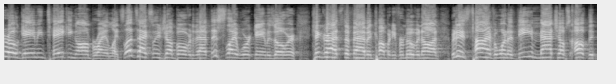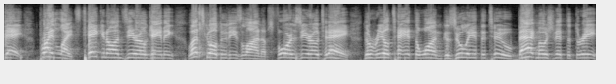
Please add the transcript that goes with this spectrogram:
Zero Gaming taking on Bright Lights. Let's actually jump over to that. This slight work game is over. Congrats to Fab and company for moving on. But it is time for one of the matchups of the day. Bright Lights taking on Zero Gaming. Let's go through these lineups. 4-0 today. The Real Tay at the 1, Gazuli at the 2, Bag Motion at the 3,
